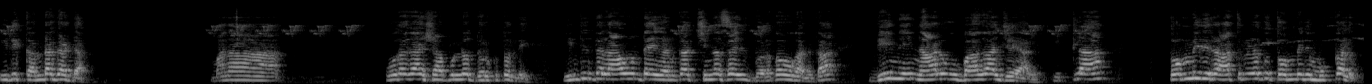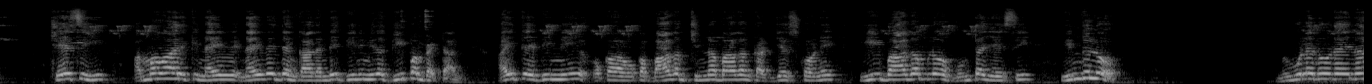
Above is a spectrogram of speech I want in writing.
ఇది కందగడ్డ. మన కూరగాయ షాపుల్లో దొరుకుతుంది. ఇంతింత లావు ఉంటాయి కనుక చిన్న సైజు దొరకవు కనుక దీన్ని నాలుగు భాగాలు చేయాలి. ఇట్లా తొమ్మిది రాత్రులకు తొమ్మిది ముక్కలు చేసి అమ్మవారికి నైవే నైవేద్యం కాదండి దీని మీద దీపం పెట్టాలి. అయితే దీన్ని ఒక ఒక భాగం చిన్న భాగం కట్ చేసుకొని ఈ భాగంలో గుంట చేసి ఇందులో నువ్వుల నూనె అయినా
